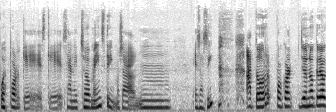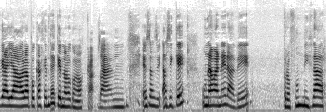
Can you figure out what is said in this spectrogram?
pues porque es que se han hecho mainstream o sea mm, es así. A Thor poco, yo no creo que haya ahora poca gente que no lo conozca o sea mm, es así. Así que una manera de profundizar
